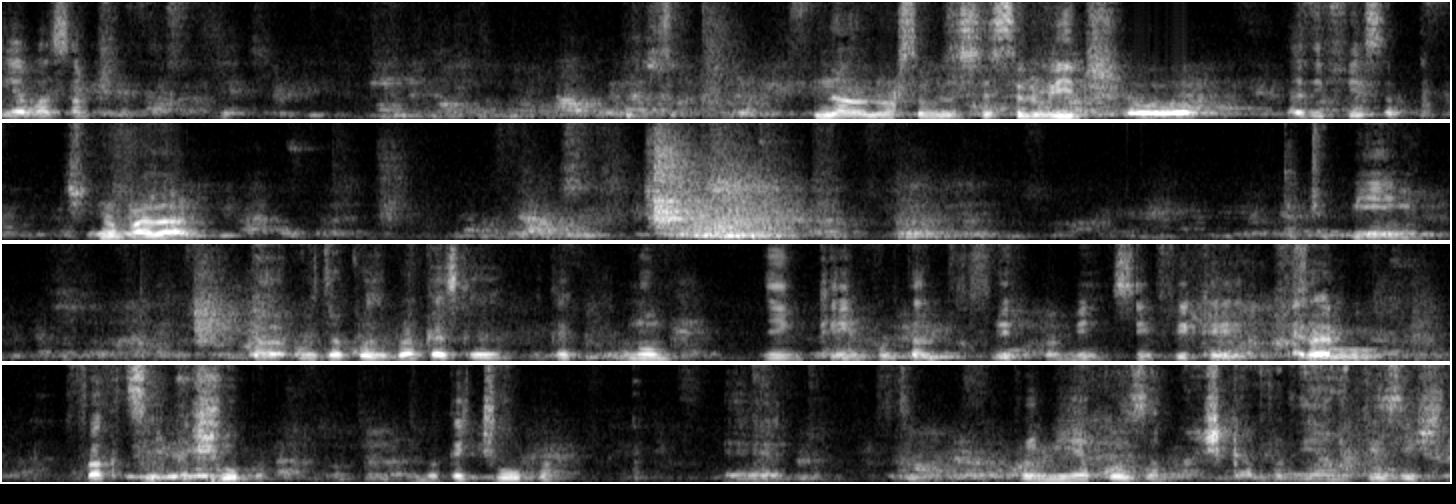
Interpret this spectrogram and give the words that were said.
e avançamos. Não, nós estamos a ser servidos. Está difícil. Não vai dar. Chupinho. Outra coisa por acaso que, que o nome que é importante referir para mim significa era o facto de ser cachupa. Uma cachupa é tipo, para mim é a coisa mais caverdiana que existe.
